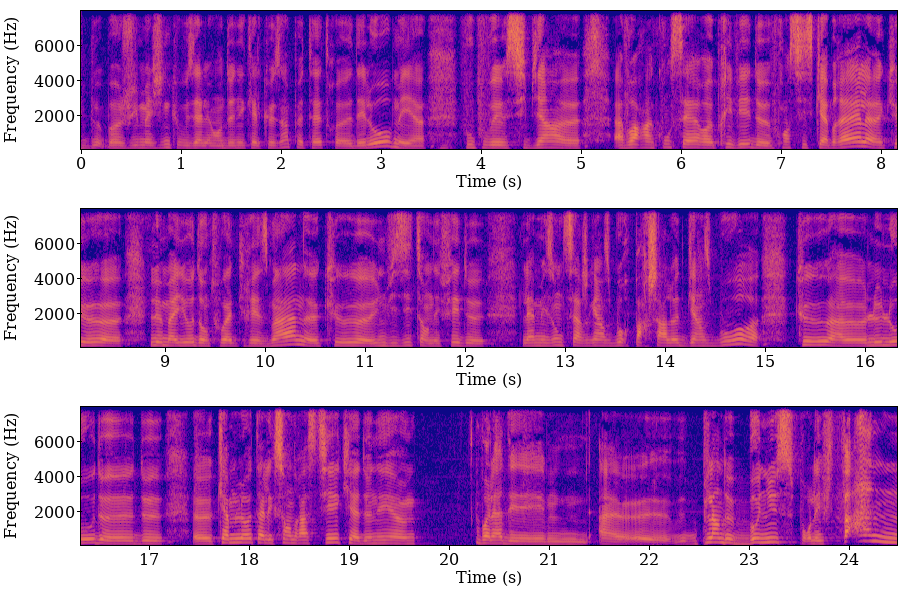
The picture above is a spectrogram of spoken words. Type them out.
bon, J'imagine que vous allez en donner quelques-uns, peut-être euh, des lots, mais euh, vous pouvez aussi bien avoir un concert privé de Francis Cabrel que le maillot d'Antoine Griezmann, que une visite en effet de la maison de Serge Gainsbourg par Charlotte Gainsbourg, que euh, le lot de, de euh, Camelot Alexandre Astier qui a donné euh, voilà des euh, plein de bonus pour les fans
